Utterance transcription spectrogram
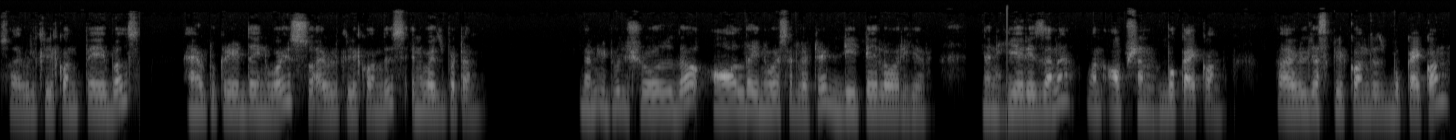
So I will click on payables. I have to create the invoice so I will click on this invoice button. Then it will show the all the invoice related detail over here. Then here is an uh, one option book icon. So I will just click on this book icon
